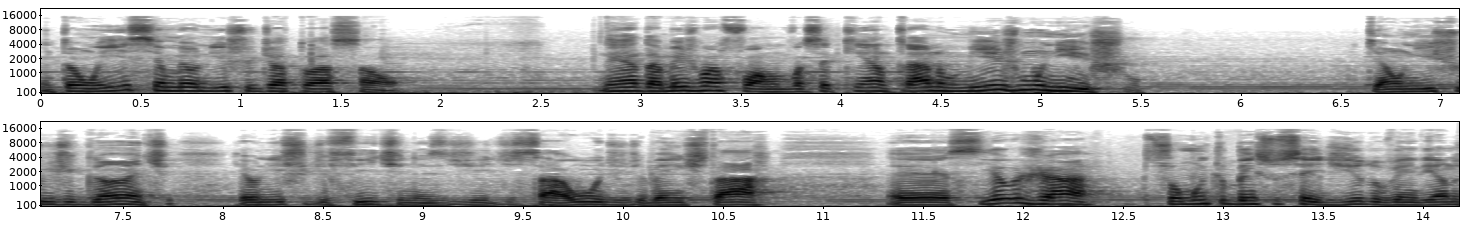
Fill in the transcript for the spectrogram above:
Então, esse é o meu nicho de atuação. Né? Da mesma forma, você quer entrar no mesmo nicho, que é um nicho gigante, que é um nicho de fitness, de, de saúde, de bem-estar. É, se eu já sou muito bem sucedido vendendo,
